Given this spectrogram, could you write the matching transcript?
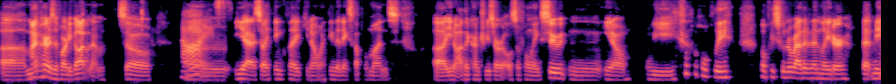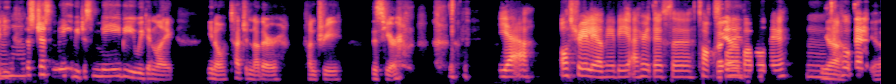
Uh, my mm. parents have already gotten them. So, nice. Um, yeah. So I think, like, you know, I think the next couple months, uh, you know, other countries are also following suit. And, you know, we hopefully, hopefully sooner rather than later, that maybe, mm-hmm. just, just maybe, just maybe we can, like, you know, touch another country this year. yeah Australia, maybe. I heard there's a talks oh, for yeah. a bubble there. Mm, yeah. I hope that. Yeah.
